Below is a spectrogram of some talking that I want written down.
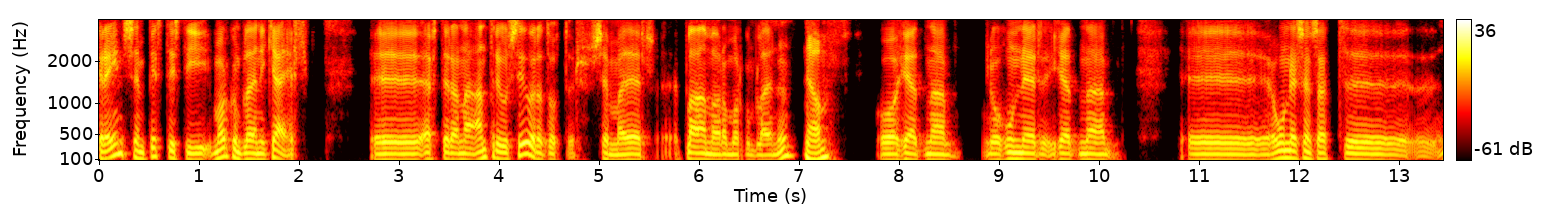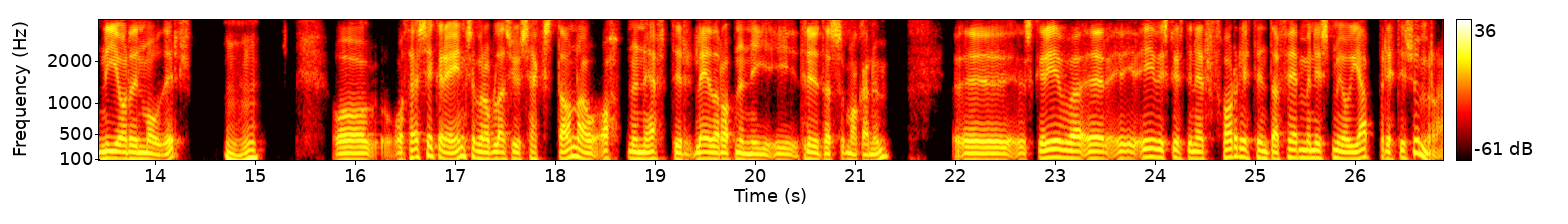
grein sem byrtist í morgunblæðin í gær eftir hana Andriðu Sigurðardóttur sem er blaðamaður á morgunblæðinu Já, og hérna og hún er hérna uh, hún er sem sagt uh, nýjorðin móðir mm og, og þessi grein sem er á blaðsíu 16 á opnunni eftir leiðaropnunni í, í þriðutasmokkanum uh, skrifa er, yfirskriftin er forréttinda feminismi og jafnrétti sumra.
